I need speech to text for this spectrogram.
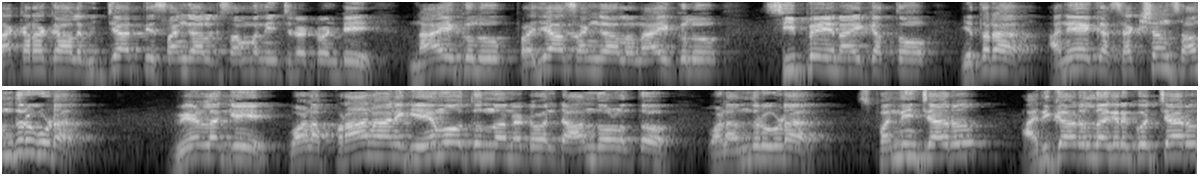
రకరకాల విద్యార్థి సంఘాలకు సంబంధించినటువంటి నాయకులు ప్రజా సంఘాల నాయకులు సిపిఐ నాయకత్వం ఇతర అనేక సెక్షన్స్ అందరూ కూడా వీళ్ళకి వాళ్ళ ప్రాణానికి ఏమవుతుందో అన్నటువంటి ఆందోళనతో వాళ్ళందరూ కూడా స్పందించారు అధికారుల దగ్గరకు వచ్చారు.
